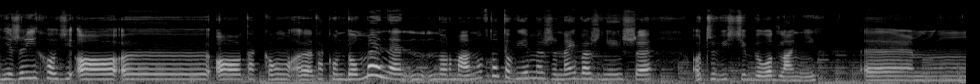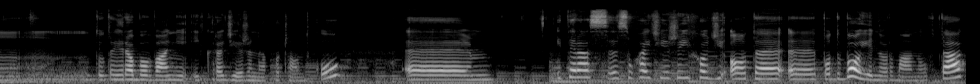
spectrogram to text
jeżeli chodzi o, e, o taką, e, taką domenę Normanów, no to wiemy, że najważniejsze oczywiście było dla nich tutaj rabowanie i kradzieże na początku. I teraz e, słuchajcie, jeżeli chodzi o te podboje Normanów, tak?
